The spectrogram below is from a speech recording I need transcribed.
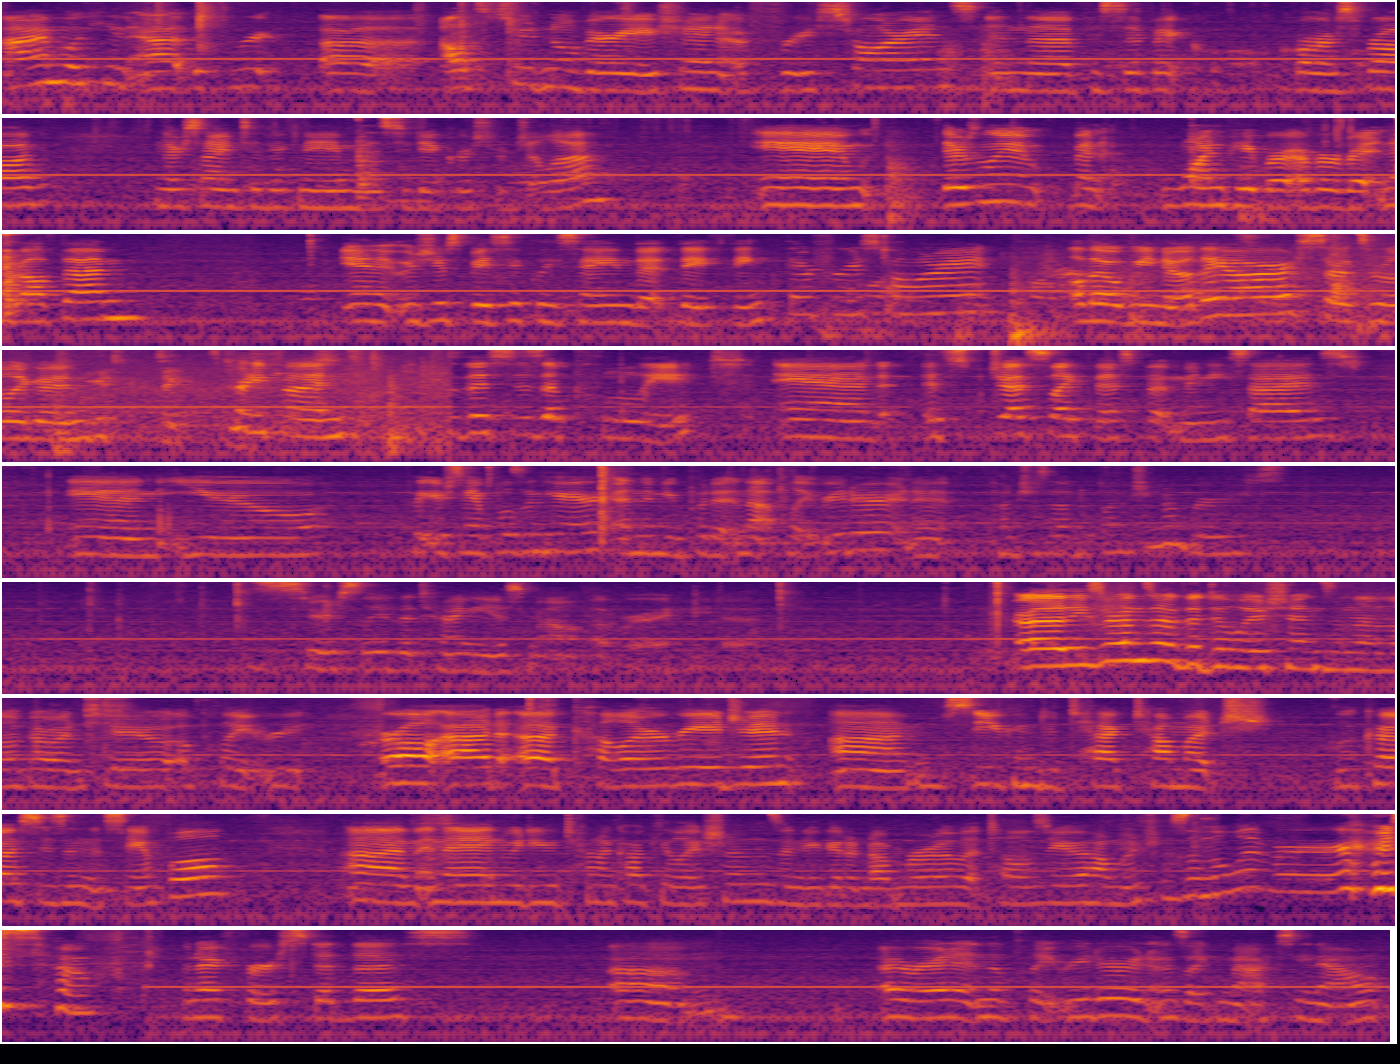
I'm looking at the uh, altitudinal variation of freeze tolerance in the Pacific chorus frog, and their scientific name is Pseudacris regilla. And there's only been one paper ever written about them, and it was just basically saying that they think they're freeze tolerant, although we know they are, so it's really good. It's pretty fun. This is a plate, and it's just like this but mini sized, and you put your samples in here, and then you put it in that plate reader, and it punches out a bunch of numbers. Seriously, the tiniest amount ever. I hate it. Uh, these ones are the dilutions, and then they'll go into a plate re- or I'll add a color reagent um, so you can detect how much glucose is in the sample. Um, and then we do a ton of calculations, and you get a number that tells you how much was in the liver. so when I first did this, um, I ran it in the plate reader, and it was like maxing out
